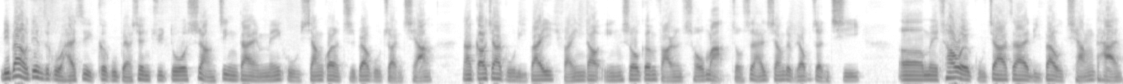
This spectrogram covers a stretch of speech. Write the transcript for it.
礼拜五电子股还是以个股表现居多，市场静待美股相关的指标股转强。那高价股礼拜一反映到营收跟法人筹码走势还是相对比较不整齐。呃，美超伟股价在礼拜五强弹，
